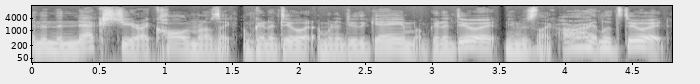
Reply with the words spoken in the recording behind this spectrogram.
And then the next year I called him and I was like, I'm going to do it. I'm going to do the game. I'm going to do it. And he was like, all right, let's do it.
